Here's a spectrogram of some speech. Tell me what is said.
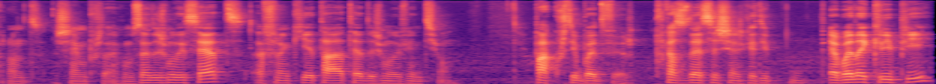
Pronto, achei importante. Começou em 2007, a franquia está até 2021. Pá, curti bué de ver. Por causa dessas cenas que é tipo, é bué da creepy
